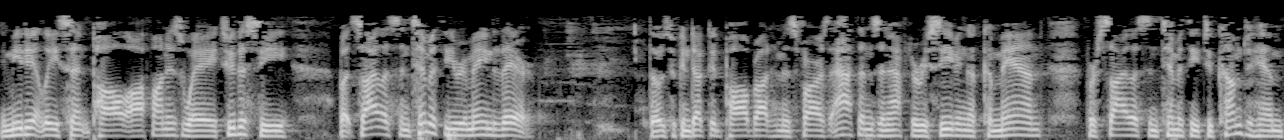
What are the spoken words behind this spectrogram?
immediately sent Paul off on his way to the sea, but Silas and Timothy remained there. Those who conducted Paul brought him as far as Athens, and after receiving a command for Silas and Timothy to come to him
